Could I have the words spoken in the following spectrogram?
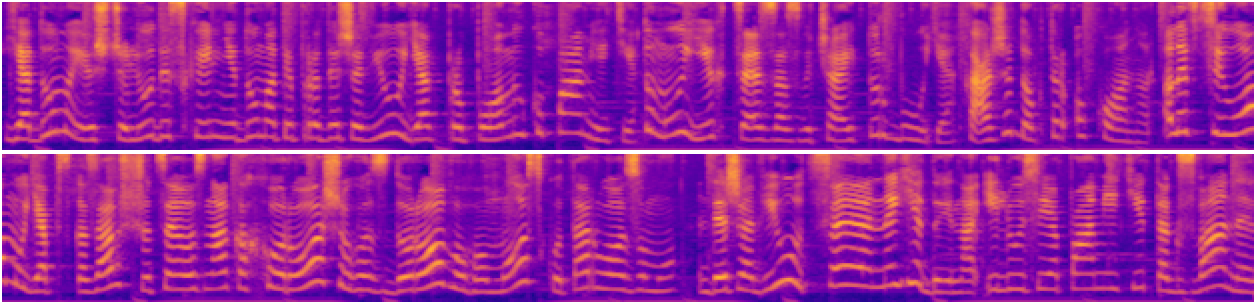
Я думаю, що люди схильні думати про дежавю як про помилку пам'яті, тому їх це зазвичай турбує, каже доктор О'Коннор. Але в цілому я б сказав, що це ознака хорошого, здорового мозку та розуму. Дежавю це не єдина ілюзія пам'яті, так зване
